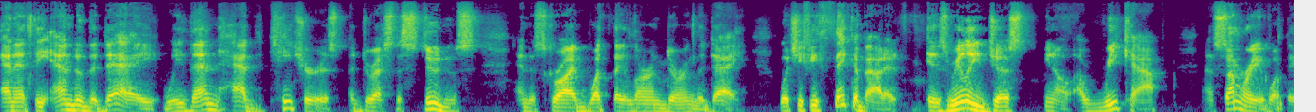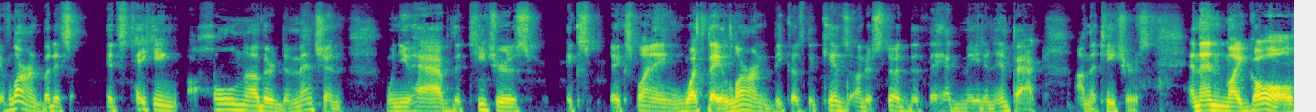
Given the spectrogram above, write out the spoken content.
And at the end of the day, we then had the teachers address the students and describe what they learned during the day which if you think about it is really just you know a recap a summary of what they've learned but it's it's taking a whole nother dimension when you have the teachers ex explaining what they learned because the kids understood that they had made an impact on the teachers. And then my goal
